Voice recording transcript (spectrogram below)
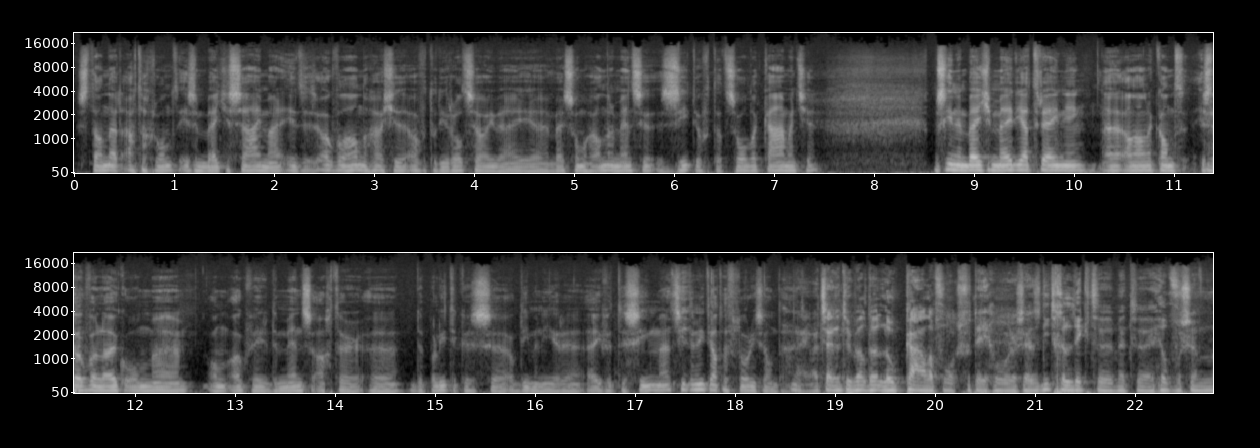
standaard achtergrond, is een beetje saai, maar het is ook wel handig als je af en toe die rotzooi bij, eh, bij sommige andere mensen ziet, of dat zolderkamertje. Misschien een beetje mediatraining. Eh, aan de andere kant is het ook wel leuk om, eh, om ook weer de mensen achter eh, de politicus op die manier even te zien. Maar het ziet er niet altijd florissant uit. Nee, maar het zijn natuurlijk wel de lokale volksvertegenwoordigers. Het is niet gelikt met Hilversum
